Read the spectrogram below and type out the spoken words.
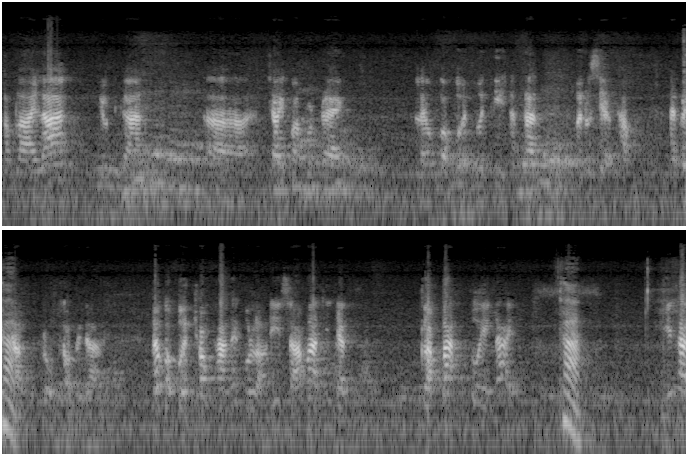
ทำลายล้างหยุดการเอ่อใช้ความรุนแรง แล้วก็เปิดพื้นที่ทางด้านมนุษยธรรมให้ประชาชนเข้าไปได้ แล้วก็เปิดช่องทางให้คนเหล่านี้สามารถที่จะกลับบ้านของตัวเองได้ ค่ะที่ถ้า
